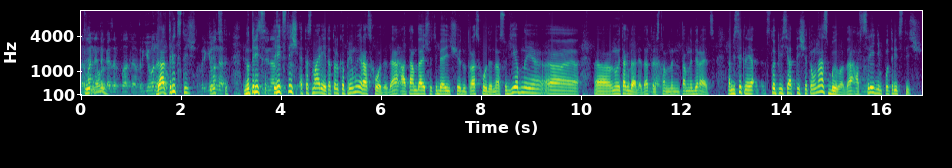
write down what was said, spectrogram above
Нормальная ну, такая зарплата. В регионах... Да, ну, 30 тысяч. В регионах 30 тысяч. Ну, 30, 10-12 30 тысяч, это смотри, это только прямые расходы, да, Да. а там дальше у тебя еще идут расходы на судебные, э, э, ну и так далее, да, то Да. есть там, там набирается. Там действительно 150 тысяч это у нас было, да, а в среднем по 30 тысяч.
